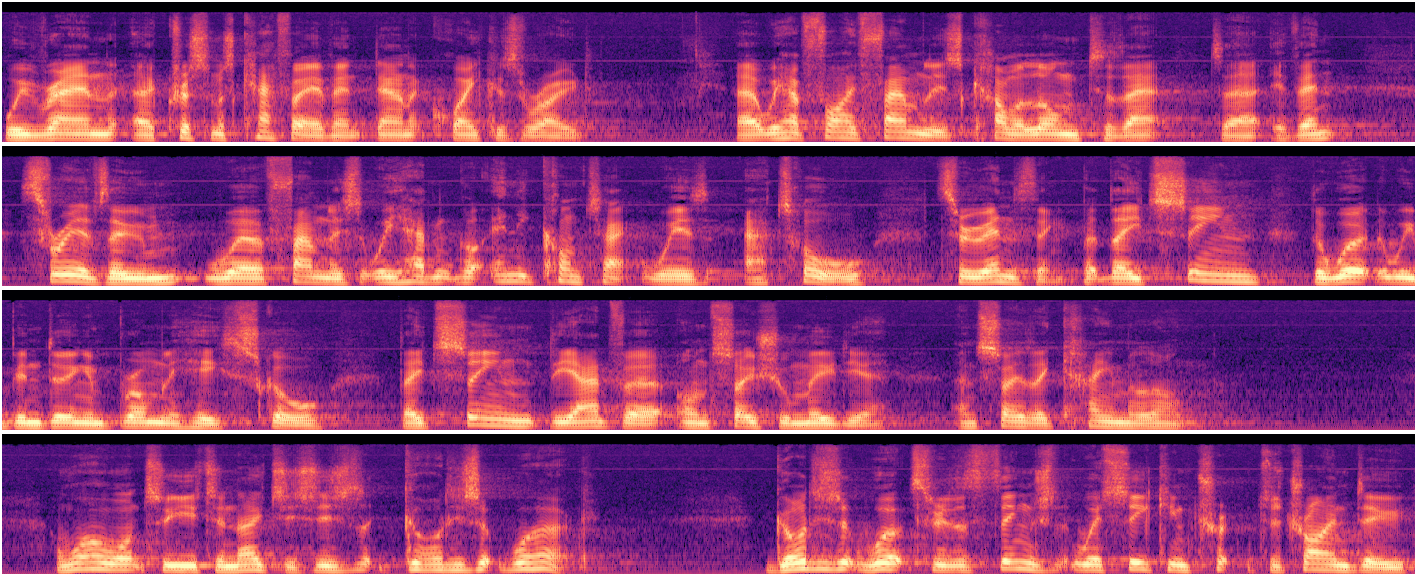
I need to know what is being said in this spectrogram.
we ran a Christmas cafe event down at Quakers Road. Uh, we had five families come along to that uh, event. Three of them were families that we hadn't got any contact with at all through anything, but they'd seen the work that we've been doing in Bromley Heath School, they'd seen the advert on social media, and so they came along. And what I want you to notice is that God is at work. God is at work through the things that we're seeking tr- to try and do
